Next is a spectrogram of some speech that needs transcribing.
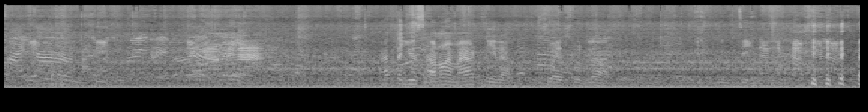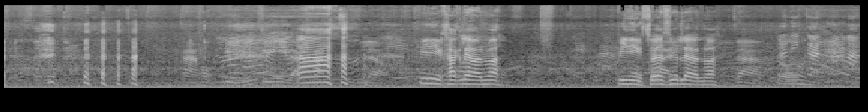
สายเล่นยาวถึงสิไม่งามเวลาแต่อยูสาวหน้อยมากนี่แหละสวยสุดแล้วจริงๆห้าหกปีนี่ปีนี่แหละปีนี้คักแล้วอันวะปีนี้สวยสุดแล้วอันวะจ้า อันนี้กัดข้างหลัง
